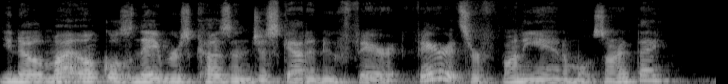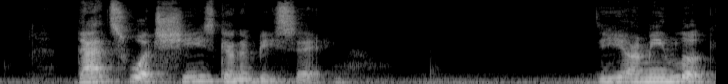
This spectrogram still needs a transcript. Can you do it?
You know my uncle's neighbor's cousin just got a new ferret. Ferrets are funny animals aren't they? That's what she's going to be saying. Do you, I mean, look,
